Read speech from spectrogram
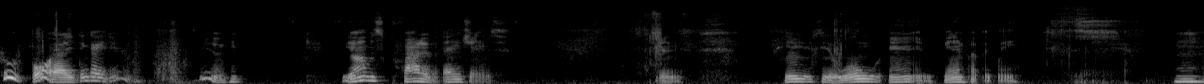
Whew, boy, I think I do. do. The office crowded with engines. And you see the roll and fan perfectly. Hmm.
